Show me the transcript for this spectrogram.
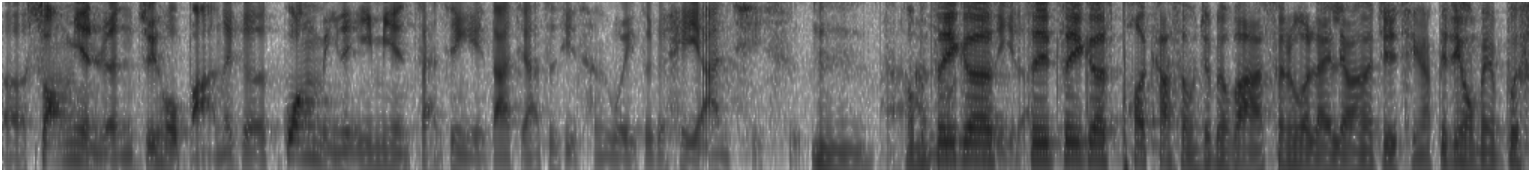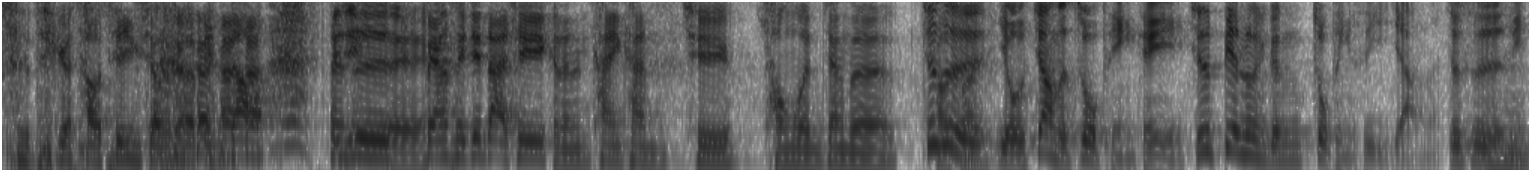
呃，双面人最后把那个光明的一面展现给大家，自己成为这个黑暗骑士。嗯啊，我们这一个这这一个 podcast 我们就没有办法深入地来聊那个剧情啊，毕竟我们也不是这个超级英雄的频道，但竟是非常推荐大家去可能看一看，去重温这样的，就是有这样的作品可以，其实辩论跟作品是一样的，就是你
